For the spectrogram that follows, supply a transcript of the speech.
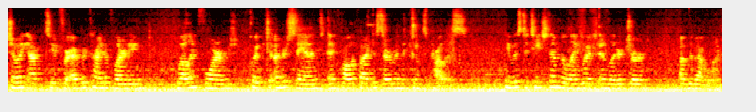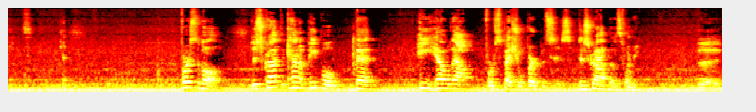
showing aptitude for every kind of learning, well informed, quick to understand, and qualified to serve in the king's palace. He was to teach them the language and literature of the Babylonians. First of all, describe the kind of people that he held out for special purposes. Describe those for me. the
